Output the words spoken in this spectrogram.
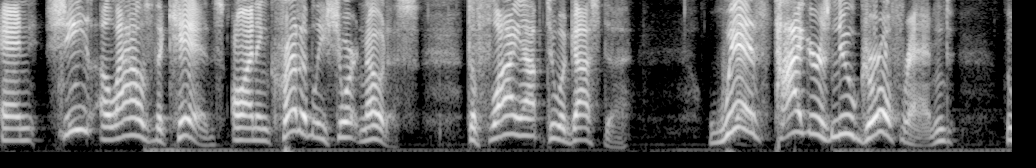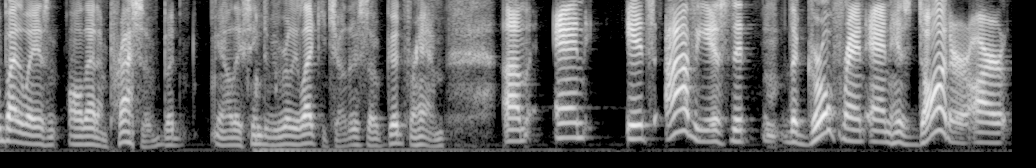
And she allows the kids on incredibly short notice to fly up to Augusta with Tiger's new girlfriend, who by the way isn't all that impressive, but you know they seem to really like each other, so good for him. Um, and it's obvious that the girlfriend and his daughter are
